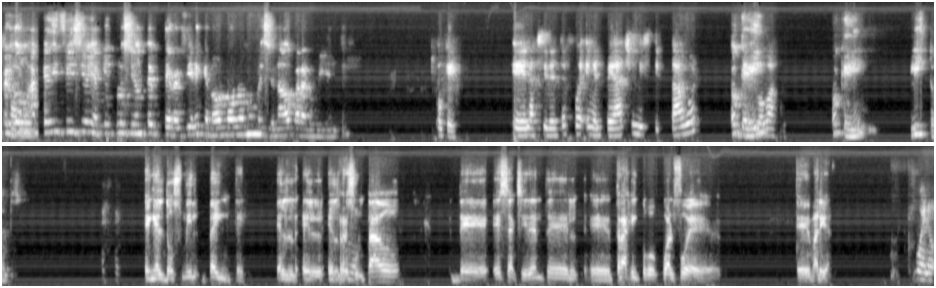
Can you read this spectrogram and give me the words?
perdón, ¿a qué edificio y a qué explosión te, te refieres que no, no lo hemos mencionado para los oyentes? Ok. El accidente fue en el PH Mystic Tower. Ok. Abajo. Ok. Listo en el 2020. El, el, resultado de ese accidente eh, trágico, ¿cuál fue, eh, María? Bueno,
